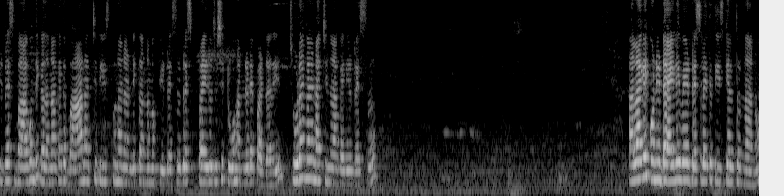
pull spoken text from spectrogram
ఈ డ్రెస్ బాగుంది కదా. నాకైతే బాగా నచ్చి తీసుకున్నానండి కన్నమ్మకి ఈ డ్రెస్. డ్రెస్ ప్రైస్ వచ్చేసి టూ హండ్రెడే పడ్డది. చూడంగానే నచ్చింది నాకైతే ఈ డ్రెస్. అలాగే కొన్ని డైలీ వేర్ డ్రెస్సులు అయితే తీసుకెళ్తున్నాను.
